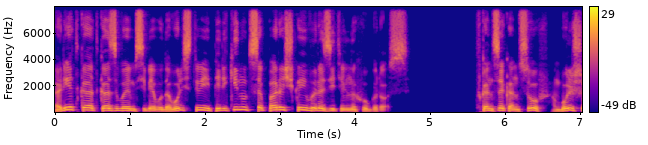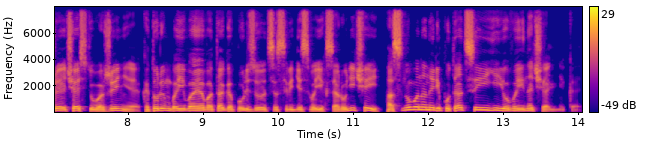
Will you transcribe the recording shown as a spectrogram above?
редко отказываем себе в удовольствии перекинуться парочкой выразительных угроз. В конце концов, большая часть уважения, которым боевая ватага пользуется среди своих сородичей, основана на репутации ее военачальника.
